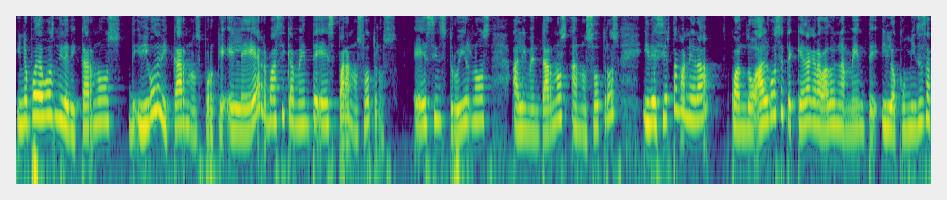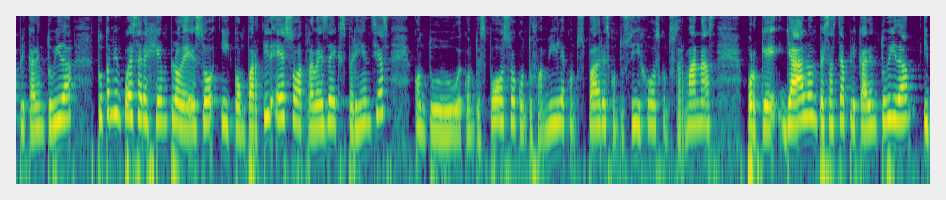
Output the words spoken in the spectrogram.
y no podemos ni dedicarnos, y digo dedicarnos porque el leer básicamente es para nosotros, es instruirnos, alimentarnos a nosotros y de cierta manera cuando algo se te queda grabado en la mente y lo comienzas a aplicar en tu vida, tú también puedes ser ejemplo de eso y compartir eso a través de experiencias con tu, con tu esposo, con tu familia, con tus padres, con tus hijos, con tus hermanas, porque ya lo empezaste a aplicar en tu vida y,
